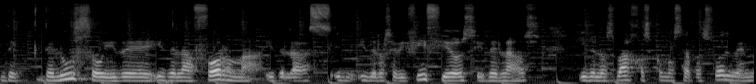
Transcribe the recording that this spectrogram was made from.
del uso y de, la forma y de, las, y, de los edificios y de los, y de los bajos, cómo se resuelven,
